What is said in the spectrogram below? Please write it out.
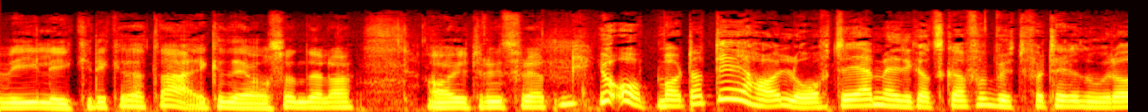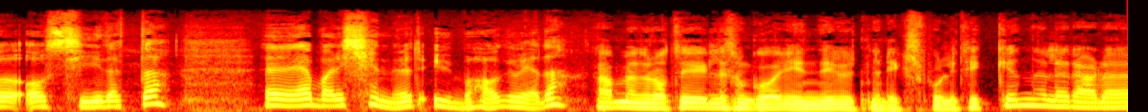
vi liker ikke dette. Er ikke det også en del av, av ytringsfriheten? Jo, åpenbart at de har lov til Jeg mener ikke at det skal være forbudt for Telenor å, å si dette. Eh, jeg bare kjenner et ubehag ved det. Ja, Mener du at de liksom går inn i utenrikspolitikken, eller er det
